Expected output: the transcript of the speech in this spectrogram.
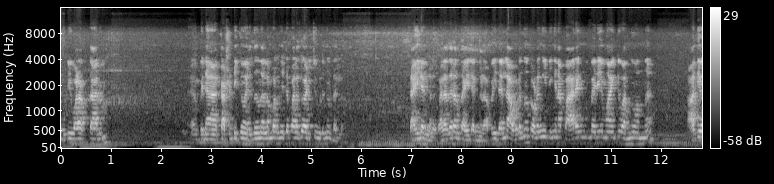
മുടി വളർത്താനും പിന്നെ കഷണ്ടിക്ക് മരുന്ന് എന്നെല്ലാം പറഞ്ഞിട്ട് പലതും അടിച്ചു വിടുന്നുണ്ടല്ലോ. തൈലങ്ങൾ പലതരം തൈലങ്ങൾ അപ്പോൾ ഇതെല്ലാം അവിടെ നിന്ന് തുടങ്ങിയിട്ട് ഇങ്ങനെ പാരമ്പര്യമായിട്ട് വന്നു വന്ന് ആദ്യ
